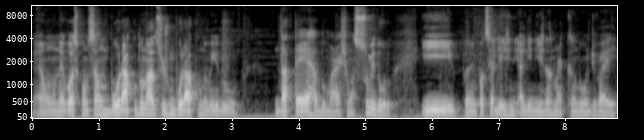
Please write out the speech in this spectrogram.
É um negócio quando sai um buraco do nada, surge um buraco no meio do, da terra, do mar, chama sumidouro. E pode ser alienígenas marcando onde vai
